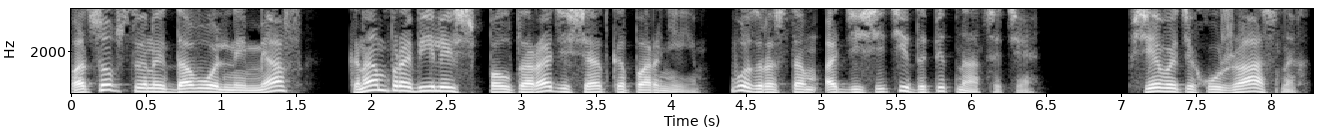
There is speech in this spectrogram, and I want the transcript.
Под собственный довольный мяв к нам пробились полтора десятка парней, возрастом от десяти до пятнадцати. Все в этих ужасных,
